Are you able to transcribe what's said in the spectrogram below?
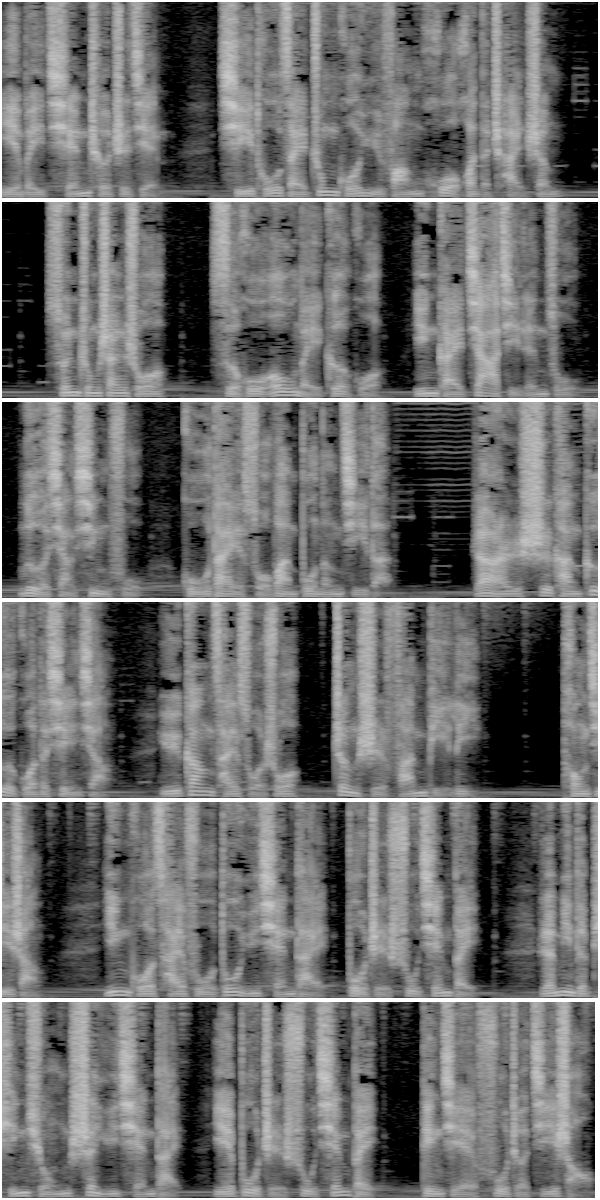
引为前车之鉴，企图在中国预防祸患的产生。孙中山说：“似乎欧美各国应该加济人足，乐享幸福，古代所万不能及的。然而试看各国的现象，与刚才所说正是反比例。统计上，英国财富多于前代不止数千倍。”人民的贫穷甚于前代，也不止数千倍，并且富者极少，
